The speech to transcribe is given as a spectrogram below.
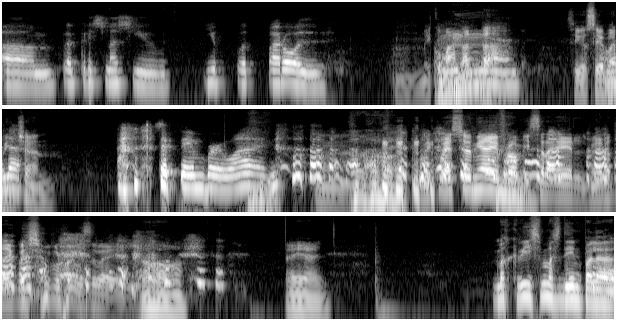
um pag Christmas you you put parol Mm, May kumakanta. Ayan. Si Jose. Marichan. September 1 Mm. May question nga eh from Israel. Meron tayong question from Israel. Oo. Ayan. Ma-Christmas din pala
